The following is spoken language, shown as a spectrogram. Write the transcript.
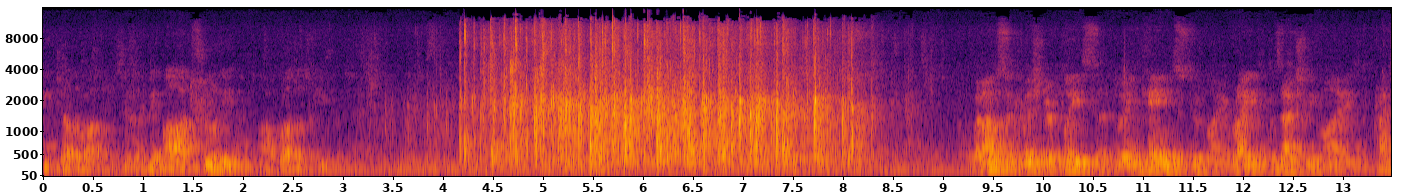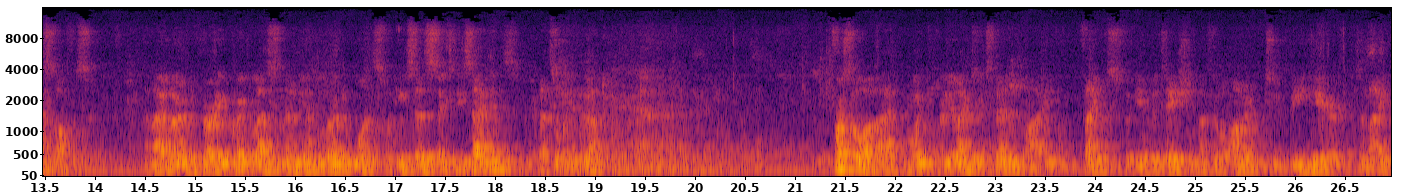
each other up because we are truly our brother's keepers. When I was commissioner Commissioner of Police, uh, Dwayne Caines, to my right, was actually my press officer. And I learned a very quick lesson, I only had to learn it once. When he says 60 seconds, that's all you've got. First of all, I would really like to extend my thanks for the invitation. I feel honored to be here tonight,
